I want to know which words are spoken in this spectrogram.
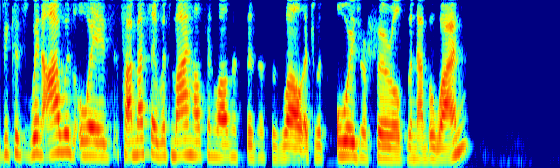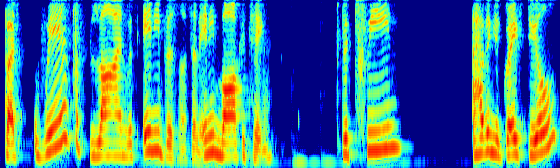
because when I was always, so I must say, with my health and wellness business as well, it was always referrals were number one. But where's the line with any business and any marketing between having a great deal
